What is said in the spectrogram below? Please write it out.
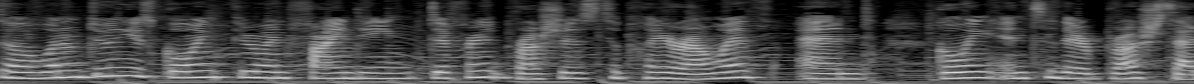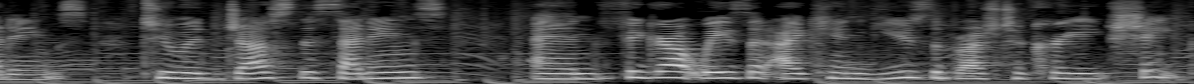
So what I'm doing is going through and finding different brushes to play around with and going into their brush settings to adjust the settings and figure out ways that I can use the brush to create shape.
